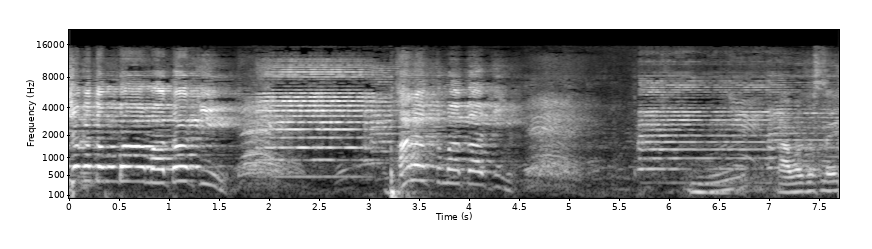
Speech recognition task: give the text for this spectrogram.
जगदंबा माता की. भारत माता की. आवाजच नाही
